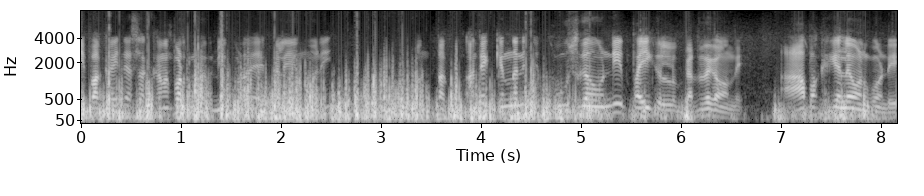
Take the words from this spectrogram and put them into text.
ఈ పక్క అయితే అసలు కనపడుతుంది మీకు కూడా ఎక్కలేము అని అంత అంటే కింద నుంచి కూసుగా ఉండి పైకి పెద్దదిగా ఉంది. ఆ పక్కకి వెళ్ళామనుకోండి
